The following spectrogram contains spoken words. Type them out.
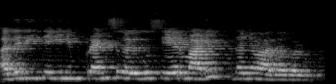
ಅದೇ ರೀತಿಯಾಗಿ ನಿಮ್ಮ ಫ್ರೆಂಡ್ಸ್ಗಳಿಗೂ ಶೇರ್ ಮಾಡಿ. ಧನ್ಯವಾದಗಳು.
